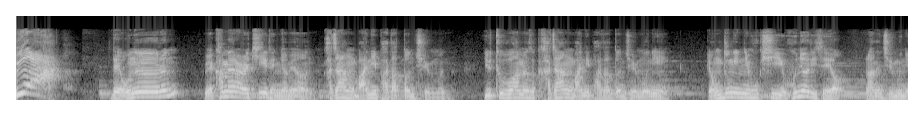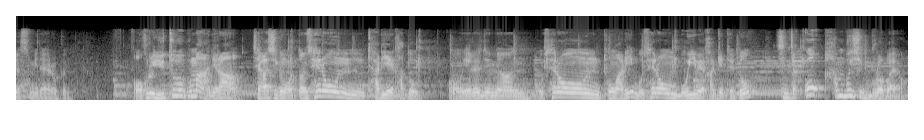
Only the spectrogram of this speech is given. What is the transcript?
으아! 네 오늘은 왜 카메라를 켜게 됐냐면 가장 많이 받았던 질문 유튜브 하면서 가장 많이 받았던 질문이 영둥이님 혹시 혼혈이세요? 라는 질문이었습니다 여러분 어, 그리고 유튜브뿐만 아니라 제가 지금 어떤 새로운 자리에 가도 어, 예를 들면 뭐 새로운 동아리, 뭐 새로운 모임에 가게 돼도 진짜 꼭 한 분씩 물어봐요.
